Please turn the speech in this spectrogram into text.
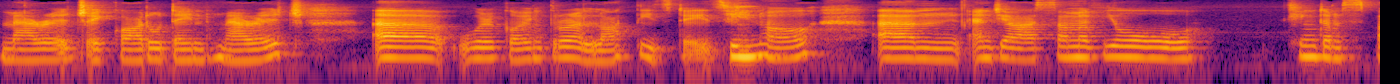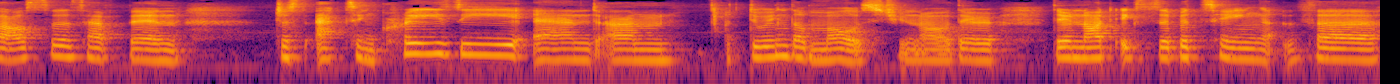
marriage, a God ordained marriage. Uh, we're going through a lot these days, you know. Um, and yeah, some of your kingdom spouses have been just acting crazy and um, doing the most, you know. They're they're not exhibiting the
